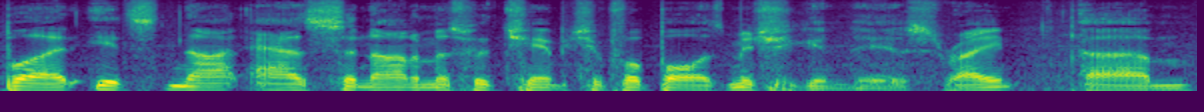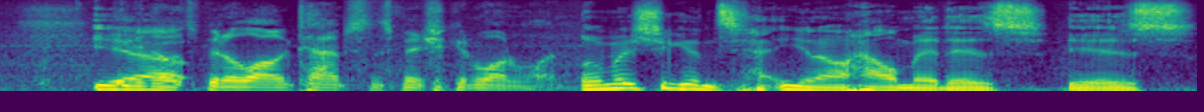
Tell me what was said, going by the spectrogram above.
but it's not as synonymous with championship football as Michigan is, right? Um, even Yeah. though it's been a long time since Michigan won one. Well, Michigan's you know helmet is is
